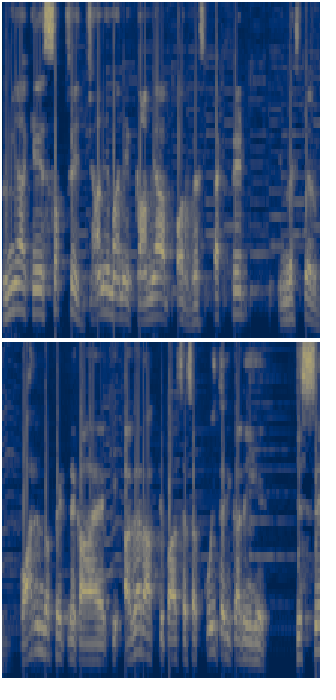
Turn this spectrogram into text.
दुनिया के सबसे जाने माने कामयाब और रिस्पेक्टेड इन्वेस्टर वॉरेन बफेट ने कहा है कि अगर आपके पास ऐसा कोई तरीका नहीं है जिससे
